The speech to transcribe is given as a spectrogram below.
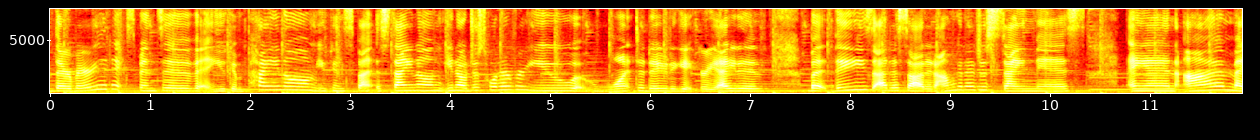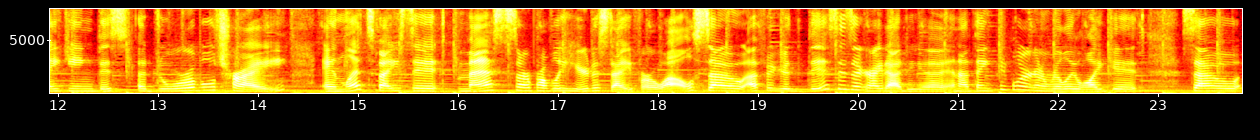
they're very inexpensive. And you can paint them, you can stain them, you know, just whatever you want to do to get creative. But these, I decided I'm gonna just stain this and I'm making this adorable tray and let's face it, masks are probably here to stay for a while. So I figured this is a great idea and I think people are going to really like it. So,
